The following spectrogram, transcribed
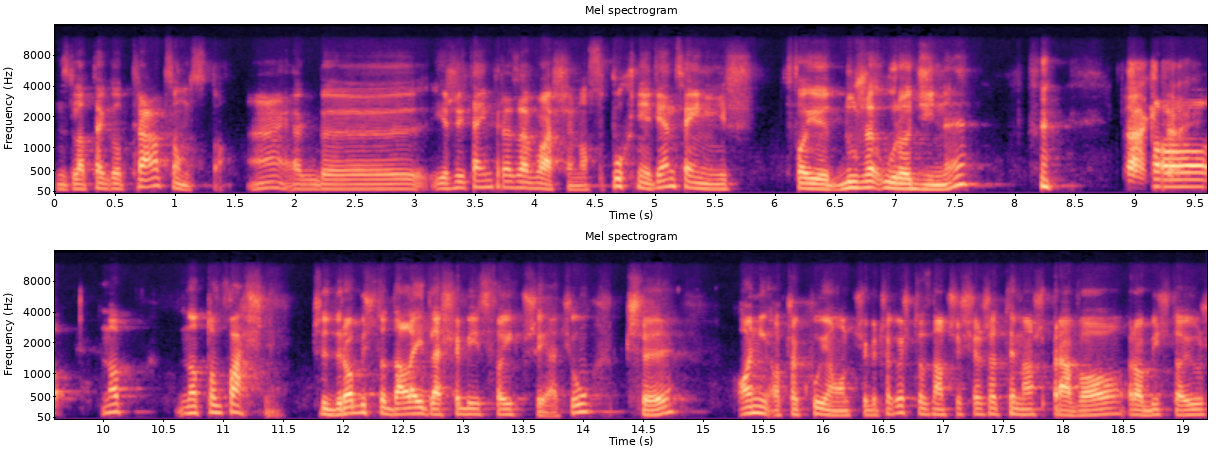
Więc dlatego tracąc to, nie? jakby jeżeli ta impreza właśnie no, spuchnie więcej niż twoje duże urodziny, tak, to, tak. No, no to właśnie, czy robisz to dalej dla siebie i swoich przyjaciół, czy oni oczekują od ciebie czegoś, to znaczy się, że ty masz prawo robić to już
